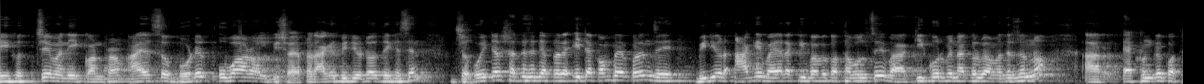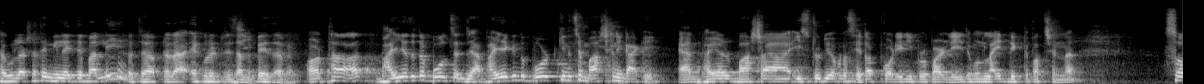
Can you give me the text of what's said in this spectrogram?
এই হচ্ছে মানে কনফার্ম আইএসও বোর্ডের ওভারঅল বিষয়। আপনারা আগের ভিডিওটাও দেখেছেন। তো ওইটার সাথে যদি আপনারা এটা কম্পেয়ার করেন যে ভিডিওর আগে ভাইয়ারা কীভাবে কথা বলছে বা কি করবে না করবে আমাদের জন্য আর এখনকার কথাগুলোর সাথে মিলাইতে পারলেই হচ্ছে আপনারা অ্যাকুরেট রেজাল্ট পেয়ে যাবেন। অর্থাৎ ভাইয়া যেটা বলছেন যে ভাইয়া কিন্তু বোর্ড কিনেছে মাসখানিক আগে। অ্যান্ড ভাইয়ার বাসা স্টুডিও এখনও সেট আপ করেনি প্রপারলি যেমন লাইট দেখতে পাচ্ছেন না। সো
